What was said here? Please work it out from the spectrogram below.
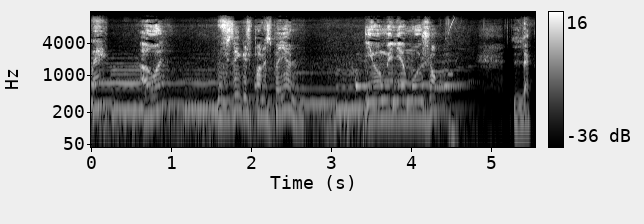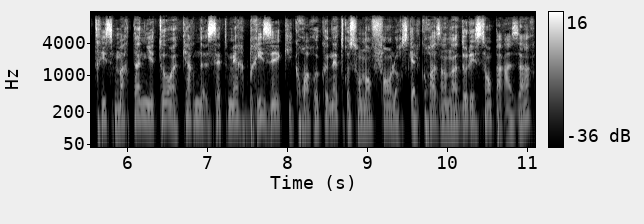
Ouais. Ah ouais? Vous savez que je parle espagnol? Yo me llamo Jean. L'actrice Marta Nieto incarne cette mère brisée qui croit reconnaître son enfant lorsqu'elle croise un adolescent par hasard.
